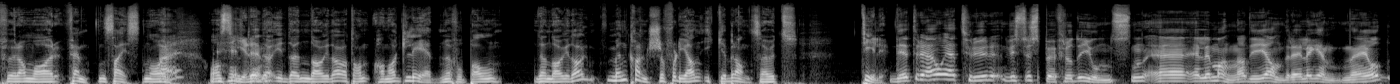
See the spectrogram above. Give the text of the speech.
før han var 15-16 år. Nei, og han sier det i den dag i dag, at han, han har gleden med fotballen den dag i dag, men kanskje fordi han ikke brant seg ut tidlig. Det tror jeg, og jeg tror hvis du spør Frode Johnsen eh, eller mange av de andre legendene i Odd,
